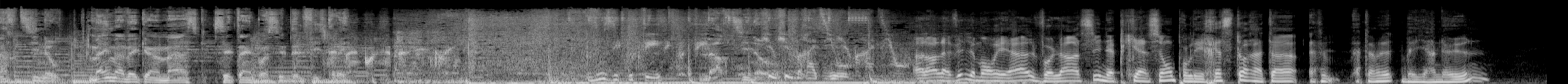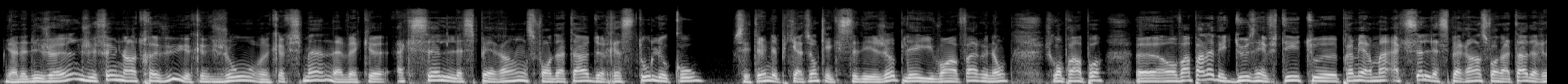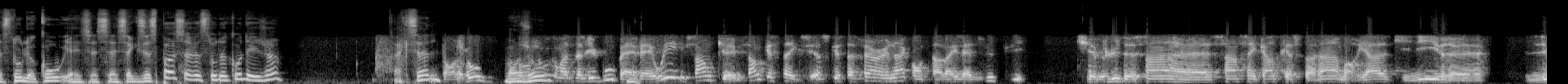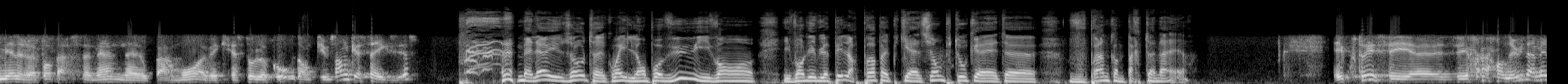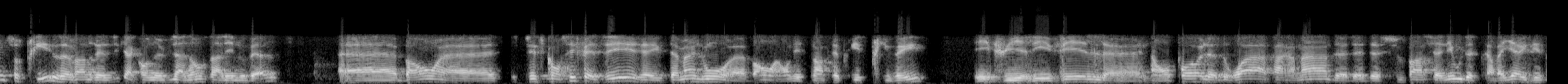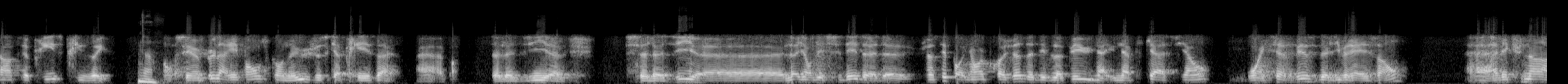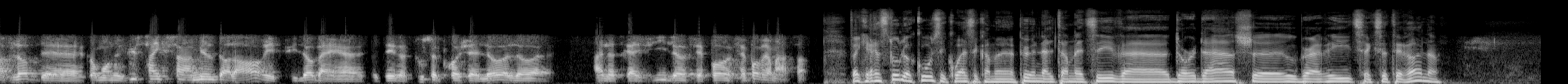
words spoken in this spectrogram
Martino. Même avec un masque, c'est impossible de le filtrer. Vous écoutez Martino. Cube Radio. Alors, la Ville de Montréal va lancer une application pour les restaurateurs. Attends, attends ben, il y en a une. Il y en a déjà une. J'ai fait une entrevue il y a quelques jours, quelques semaines, avec euh, Axel L'Espérance, fondateur de Restos Locaux. C'était une application qui existait déjà, puis là, ils vont en faire une autre. Je comprends pas. Euh, on va en parler avec deux invités. Tout, euh, premièrement, Axel L'Espérance, fondateur de Restos Locaux. Euh, Ça, ça, ça existe pas, ce Restos Locaux, déjà? Axel? Bonjour. Bonjour. comment allez-vous? Ben, ben oui, il me semble que il me semble que ça existe, que ça fait un an qu'on travaille là-dessus, puis qu'il y a plus de 100, euh, 150 restaurants à Montréal qui livrent euh, 10 000 repas par semaine ou par mois avec restos locaux. Donc, il me semble que ça existe. Mais là, les autres, euh, quoi, ils l'ont pas vu? Ils vont, ils vont développer leur propre application plutôt que euh, vous prendre comme partenaire? Écoutez, c'est, euh, on a eu la même surprise vendredi quand on a vu l'annonce dans les nouvelles. Bon, c'est ce qu'on s'est fait dire. Évidemment, nous, bon, on est une entreprise privée. Et puis, les villes n'ont pas le droit, apparemment, de subventionner ou de travailler avec des entreprises privées. Non. Donc, c'est un peu la réponse qu'on a eue jusqu'à présent. Euh, bon, cela dit, euh, cela dit, euh, là, ils ont décidé de, de, je sais pas, ils ont un projet de développer une, une application ou un service de livraison avec une enveloppe de, comme on a vu, 500 000 dollars. Et puis là, ben, euh, je veux dire, tout ce projet-là, là, à notre avis, là, fait pas, fait pas vraiment sens. Fait que Resto Locaux, c'est quoi? C'est comme un peu une alternative à DoorDash, Uber Eats, etc., là?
